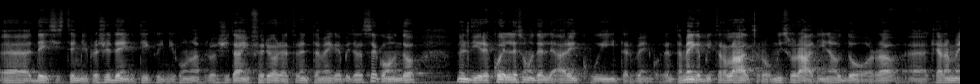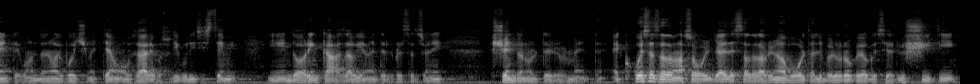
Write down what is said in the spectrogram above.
eh, dei sistemi precedenti, quindi con una velocità inferiore a 30 megabit al secondo, nel dire quelle sono delle aree in cui intervengo. 30 megabit tra l'altro misurati in outdoor, eh, chiaramente quando noi poi ci mettiamo a usare questo tipo di sistemi in indoor in casa, ovviamente le prestazioni scendono ulteriormente. Ecco, questa è stata una soglia ed è stata la prima volta a livello europeo che si è riusciti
